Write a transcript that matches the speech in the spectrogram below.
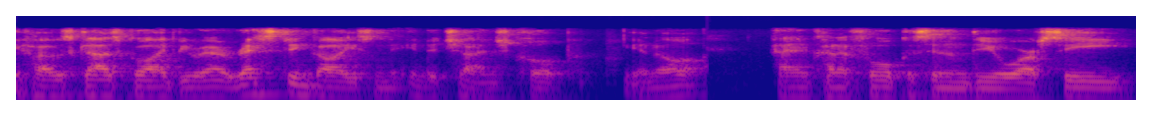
if I was Glasgow, I'd be resting guys in, in the Challenge Cup, you know, and kind of focusing on the URC.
